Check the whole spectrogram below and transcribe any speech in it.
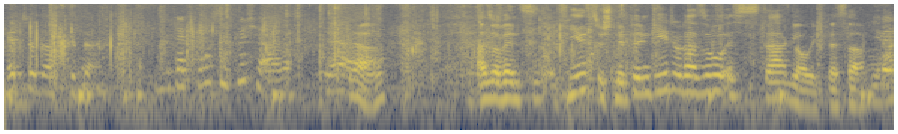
Hätte das gedacht. Mit der großen Küche aber. ja. Also wenn es viel zu schnippeln geht oder so, ist es da, glaube ich, besser. Ja,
